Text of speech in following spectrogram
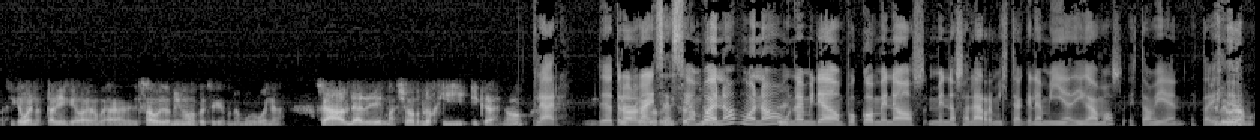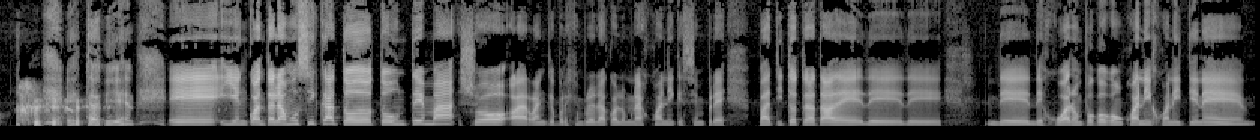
Así que, bueno, está bien que hagan el sábado y domingo, me parece que es una muy buena... Sea, habla de mayor logística, ¿no? Claro de otra organización. Bueno, bueno, una mirada un poco menos menos alarmista que la mía, digamos. Está bien, está bien. está bien. Eh, y en cuanto a la música, todo todo un tema. Yo arranqué, por ejemplo, la columna de Juan y que siempre Patito trata de, de de, jugar un poco con Juani. Juani tiene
